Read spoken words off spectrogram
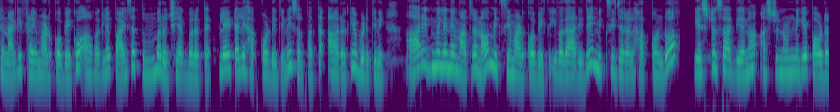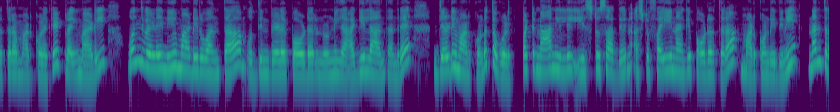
ಚೆನ್ನಾಗಿ ಫ್ರೈ ಮಾಡ್ಕೋಬೇಕು. ಆವಾಗಲೇ ಪಾಯಸ ತುಂಬಾ ರುಚಿಯಾಗಿ ಬರುತ್ತೆ. ಪ್ಲೇಟಲ್ಲಿ ಹಾಕ್ಕೊಂಡಿದ್ದೀನಿ. ಸ್ವಲ್ಪ ಹೊತ್ತು ಆರೋಕೆ ಬಿಡ್ತೀನಿ. ಆರಿದ್ಮೇಲೆ ಮಾತ್ರ ನಾವು ಮಿಕ್ಸಿ ಮಾಡ್ಕೋಬೇಕು. ಇವಾಗ ಆರಿದೆ ಮಿಕ್ಸಿ ಜರಲ್ಲಿ ಹಾಕ್ಕೊಂಡು ಎಷ್ಟು ಸಾಧ್ಯನೋ ಅಷ್ಟು ನುಣ್ಣಿಗೆ ಪೌಡರ್ ಥರ ಮಾಡ್ಕೊಳ್ಳೋಕ್ಕೆ ಟ್ರೈ ಮಾಡಿ. ಒಂದು ವೇಳೆ ನೀವು ಮಾಡಿರುವಂಥ ಉದ್ದಿನಬೇಳೆ ಪೌಡರ್ ನುಣ್ಣಿಗೆ ಆಗಿಲ್ಲ ಅಂತಂದರೆ ಜರಡಿ ಮಾಡಿಕೊಂಡು ತಗೊಳ್ಳಿ. ಬಟ್ ನಾನಿಲ್ಲಿ ಎಷ್ಟು ಸಾಧ್ಯನೋ ಅಷ್ಟು ಫೈನಾಗಿ ಪೌಡರ್ ಥರ ಮಾಡ್ಕೊಂಡಿದ್ದೀನಿ. ನಂತರ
